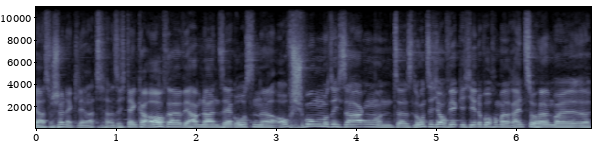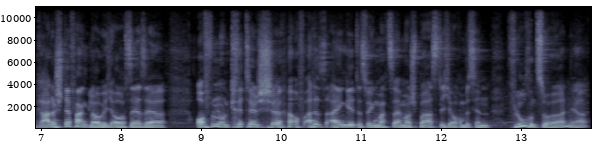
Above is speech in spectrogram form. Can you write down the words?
Ja, hast du schön erklärt. Also ich denke auch, äh, wir haben da einen sehr großen äh, Aufschwung, muss ich sagen. Und äh, es lohnt sich auch wirklich jede Woche mal reinzuhören, weil gerade Stefan, glaube ich, auch sehr, sehr offen und kritisch auf alles eingeht. Deswegen macht es ja immer Spaß, dich auch ein bisschen fluchen zu hören, ja.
